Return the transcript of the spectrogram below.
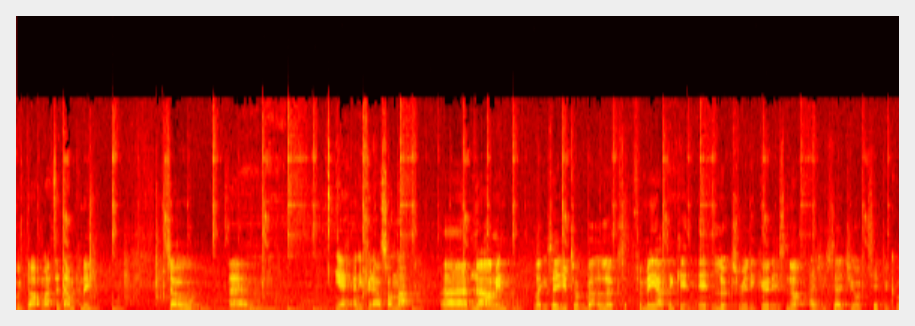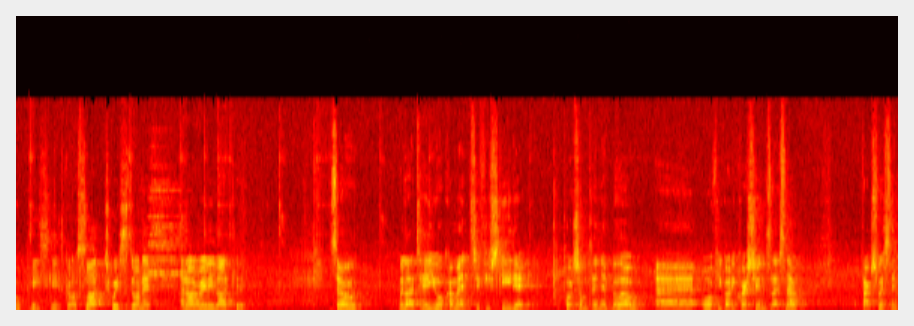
with dark matter dampening? So, um, yeah, anything else on that? Uh, no, I mean, like you said, you talk about the looks. For me, I think it, it looks really good. It's not, as you said, your typical piste ski. It's got a slight twist on it, and I really like it. So we'd like to hear your comments. If you've skied it, put something in below. Uh, or if you've got any questions, let us know. Thanks for listening.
